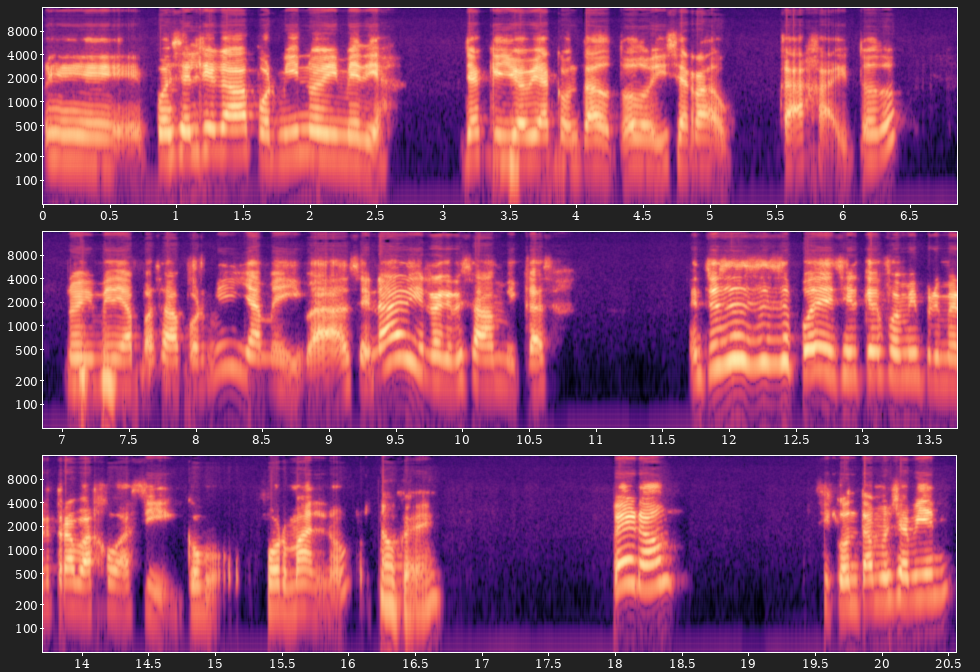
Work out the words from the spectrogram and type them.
eh, pues él llegaba por mí nueve y media, ya que yo había contado todo y cerrado caja y todo. Nueve y media pasaba por mí, ya me iba a cenar y regresaba a mi casa. Entonces ese se puede decir que fue mi primer trabajo así como formal, ¿no? Ok. Pero si contamos ya bien,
